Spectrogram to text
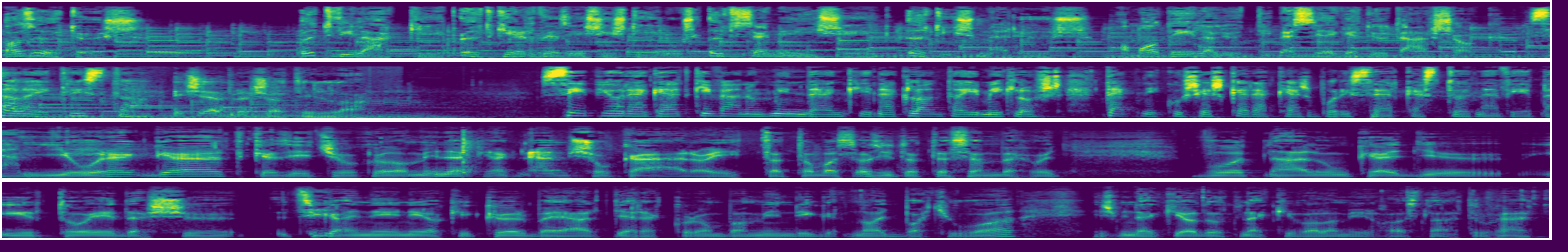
Az ötös. Öt világkép, öt kérdezési stílus, öt személyiség, öt ismerős. A ma délelőtti beszélgető társak. Szalai Kriszta. És Epres Attila. Szép jó reggelt kívánunk mindenkinek, Lantai Miklós, technikus és kerekes Boris szerkesztő nevében. Jó reggelt, kezét csókolom mindenkinek, nem sokára itt a tavasz. Az jutott eszembe, hogy volt nálunk egy írtó édes cigánynéni, aki körbejárt gyerekkoromban mindig nagy batyúval, és mindenki adott neki valami használt ruhát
